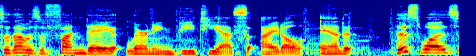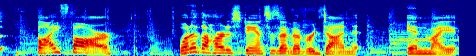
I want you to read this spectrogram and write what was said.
So that was a fun day learning BTS Idol, and this was by far one of the hardest dances I've ever done in my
